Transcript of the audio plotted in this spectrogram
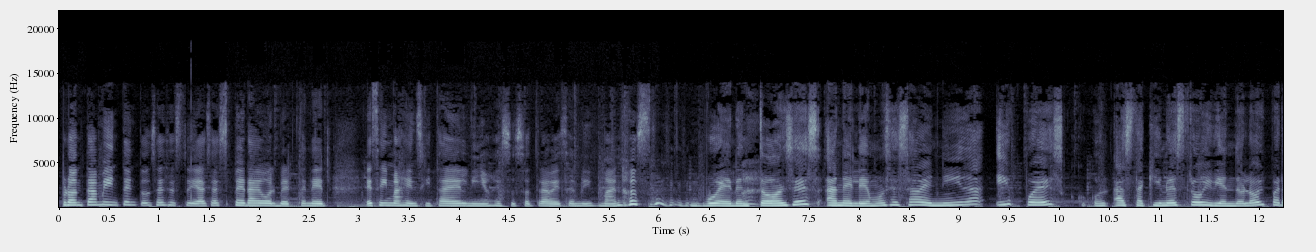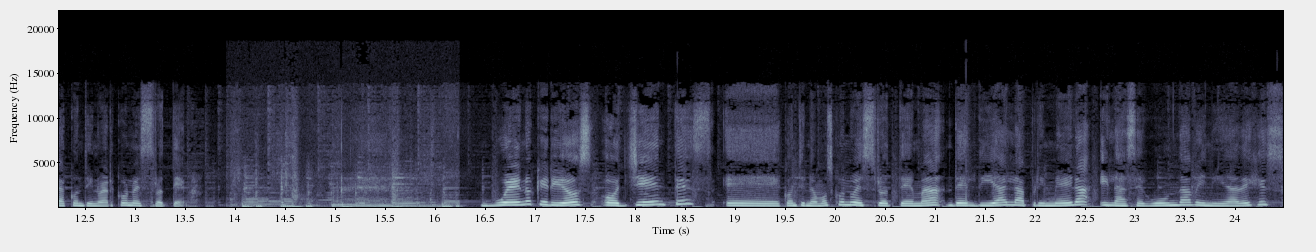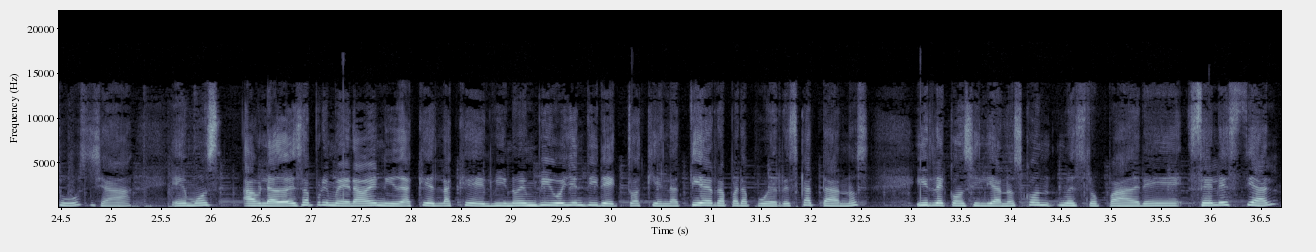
prontamente, entonces estoy a esa espera de volver a tener esa imagencita del niño Jesús otra vez en mis manos. Bueno, entonces anhelemos esa venida y pues hasta aquí nuestro viviéndolo hoy para continuar con nuestro tema. Bueno, queridos oyentes, eh, continuamos con nuestro tema del día, la primera y la segunda venida de Jesús. Ya hemos hablado de esa primera venida que es la que Él vino en vivo y en directo aquí en la tierra para poder rescatarnos y reconciliarnos con nuestro Padre Celestial.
